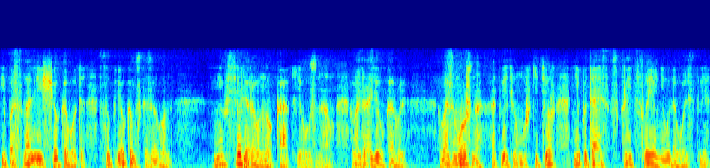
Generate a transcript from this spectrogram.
и послали еще кого-то», — с упреком сказал он. «Не все ли равно, как я узнал?» — возразил король. «Возможно», — ответил мушкетер, не пытаясь скрыть свое неудовольствие.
